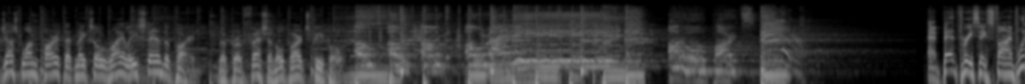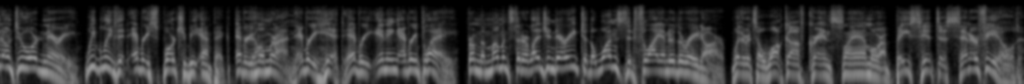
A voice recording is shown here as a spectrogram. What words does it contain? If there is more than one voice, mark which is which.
Speaker 1: Just one part that makes O'Reilly stand apart. The professional parts people.
Speaker 2: Oh, oh, oh, O'Reilly! Auto Parts.
Speaker 3: At Bet365, we don't do ordinary. We believe that every sport should be epic. Every home run, every hit, every inning, every play. From the moments that are legendary to the ones that fly under the radar. Whether it's a walk-off grand slam or a base hit to center field.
